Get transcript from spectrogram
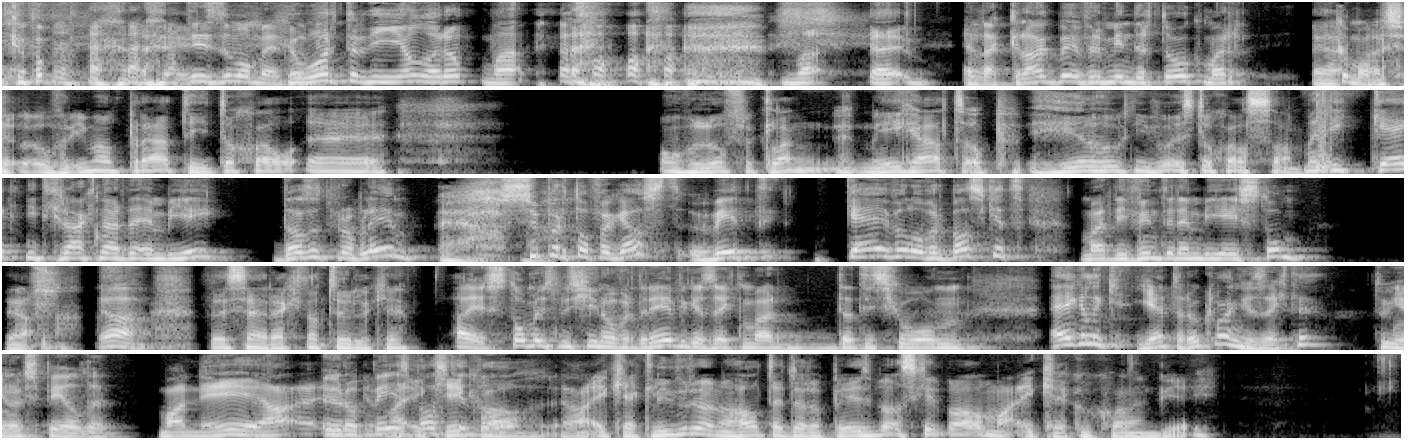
Het is de moment. Je wordt er niet jonger op, maar... maar eh, En dat kraakbeen vermindert ook, maar ja, kom op. als je over iemand praat die toch wel eh, ongelooflijk lang meegaat op heel hoog niveau, is toch wel Sam. Maar die kijkt niet graag naar de NBA. Dat is het probleem. Super toffe gast, weet veel over basket, maar die vindt de NBA stom. Ja, Ja, dat is zijn recht natuurlijk. Hè. allee, stom is misschien overdreven gezegd, maar dat is gewoon... Eigenlijk, jij hebt er ook lang gezegd, hè? Toen je nog speelde. Maar nee, ja, Europees maar ik kijk basketbal? wel. Ja, ik kijk liever nog altijd Europees basketbal, maar ik kijk ook wel NBA.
